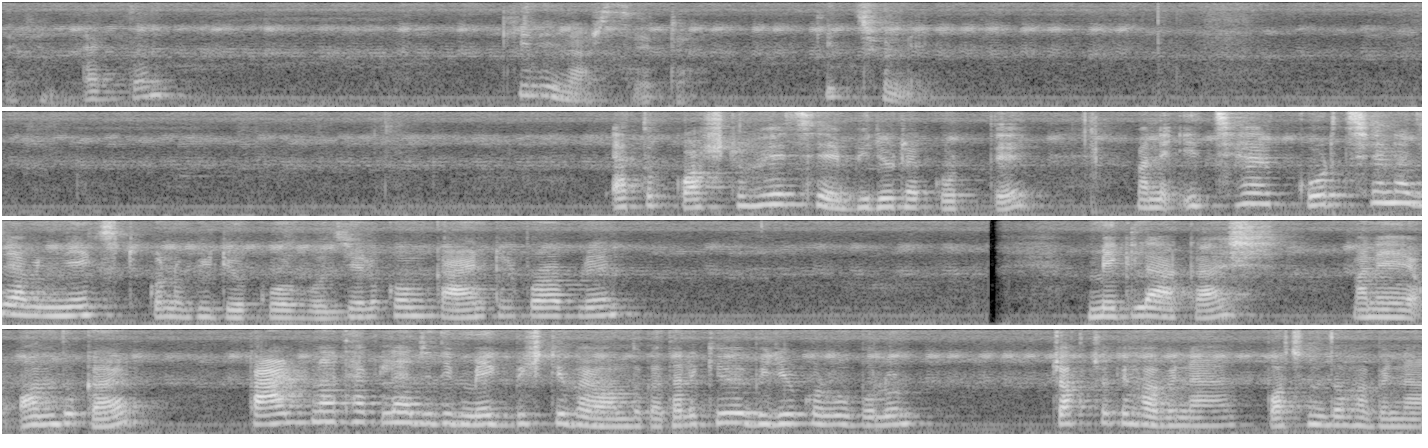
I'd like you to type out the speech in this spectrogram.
দেখেন, একদম ক্লিন আসছে এটা, কিচ্ছু নেই। এত কষ্ট হয়েছে ভিডিওটা করতে। মানে ইচ্ছে আর করছে না যে আমি নেক্সট কোনো ভিডিও করব। যেরকম কারেন্টের প্রবলেম মেঘলা আকাশ মানে অন্ধকার। কারেন্ট না থাকলে যদি মেঘ বৃষ্টি হয় অন্ধকার, তাহলে কীভাবে ভিডিও করব বলুন? চকচকে হবে না, পছন্দ হবে না,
